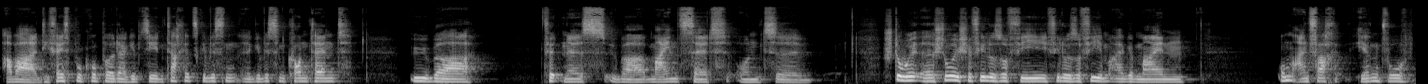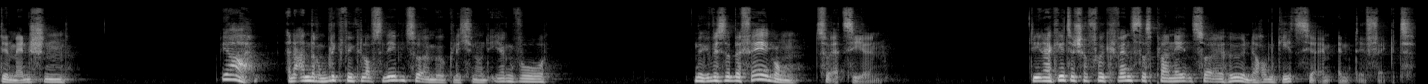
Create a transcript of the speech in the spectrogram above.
Aber die Facebook-Gruppe, da gibt's jeden Tag jetzt gewissen, äh, gewissen Content über Fitness, über Mindset und äh, Sto äh, stoische Philosophie, Philosophie im Allgemeinen, um einfach irgendwo den Menschen, ja, einen anderen Blickwinkel aufs Leben zu ermöglichen und irgendwo eine gewisse Befähigung zu erzielen. Die energetische Frequenz des Planeten zu erhöhen, darum geht's ja im Endeffekt.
